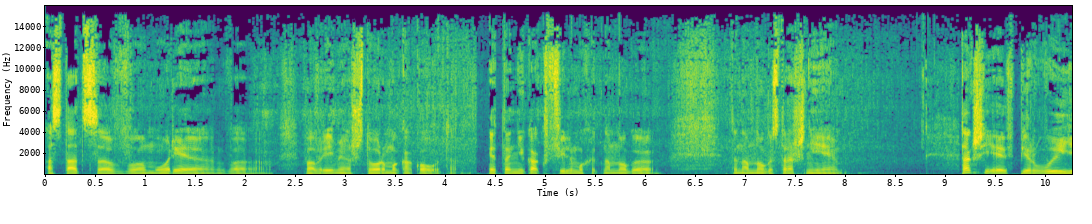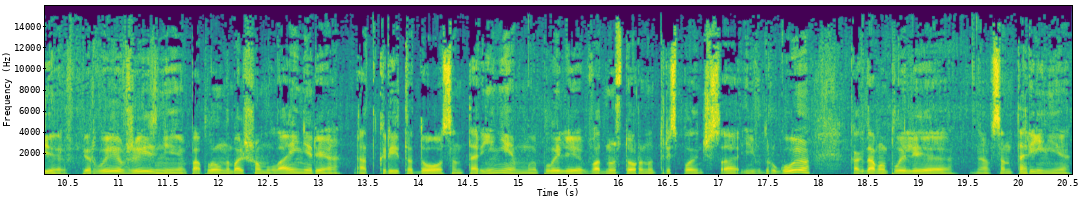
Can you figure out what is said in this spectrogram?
остаться в море в, во время шторма какого-то? Это не как в фильмах, это намного, это намного страшнее. Также я впервые, впервые в жизни поплыл на большом лайнере от Крита до Санторини. Мы плыли в одну сторону 3,5 часа и в другую. Когда мы плыли э, в Санторини,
